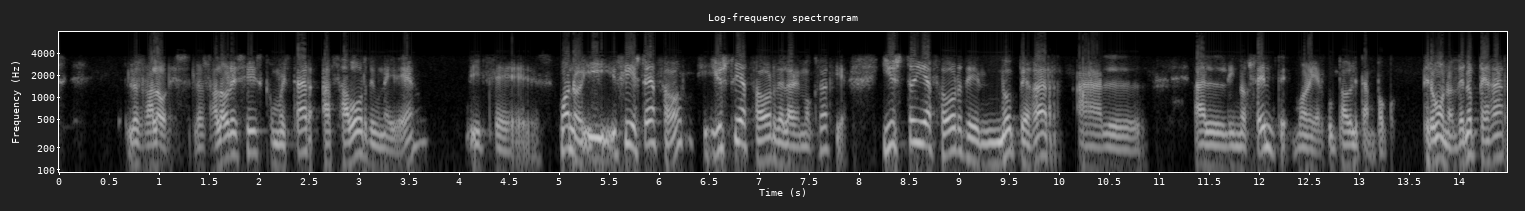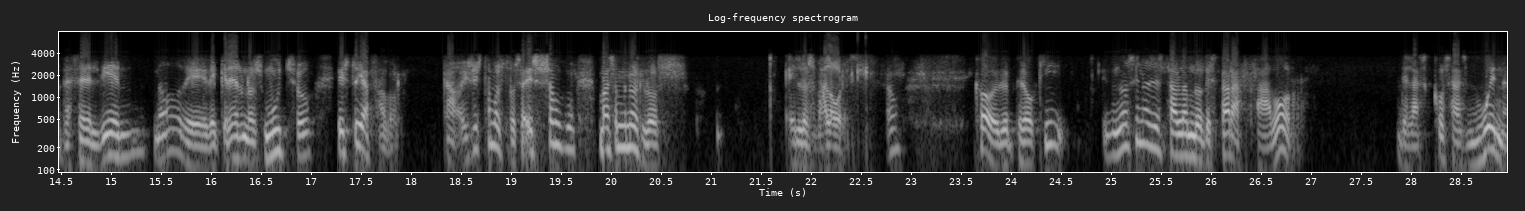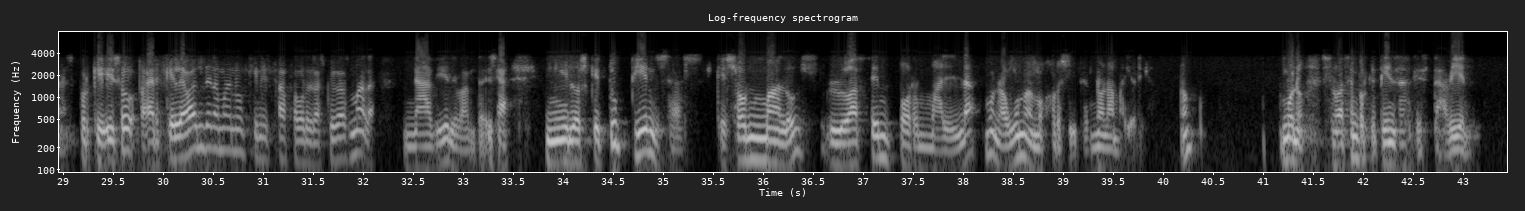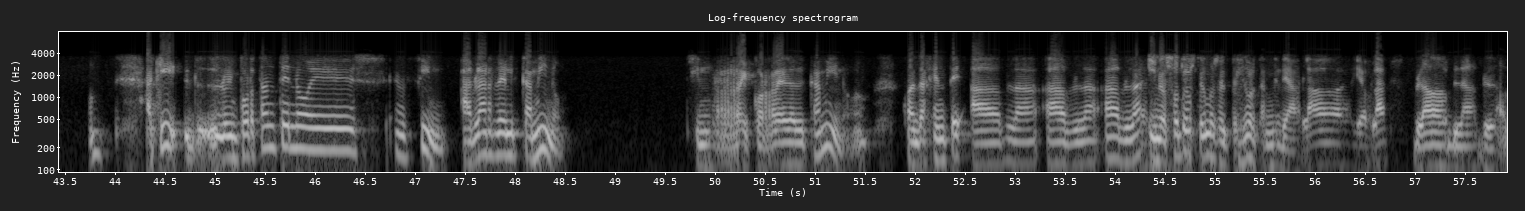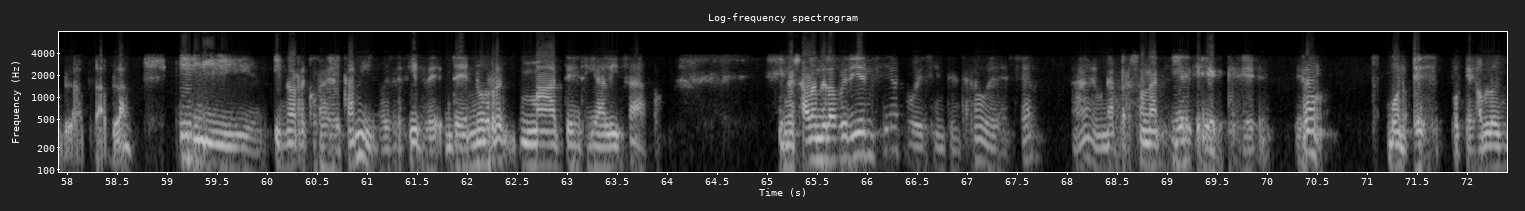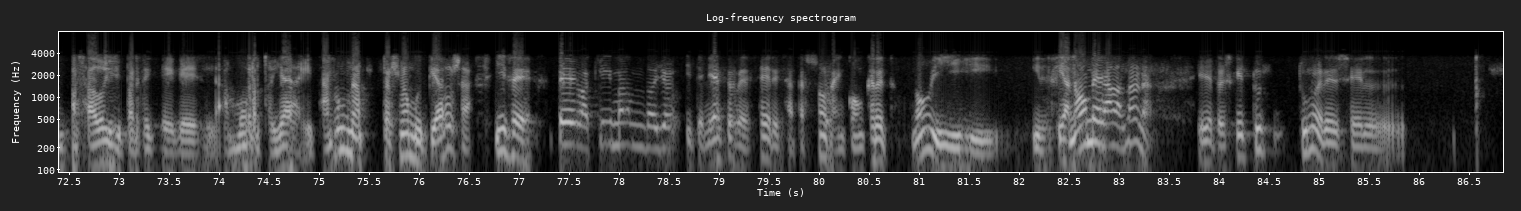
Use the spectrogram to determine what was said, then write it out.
los valores. Los valores es como estar a favor de una idea, dices, bueno, y sí, estoy a favor, yo estoy a favor de la democracia, yo estoy a favor de no pegar al, al inocente, bueno, y al culpable tampoco, pero bueno, de no pegar, de hacer el bien, ¿no? De, de querernos mucho, estoy a favor. Claro, eso estamos esos son más o menos los, eh, los valores, ¿no? Pero aquí no se nos está hablando de estar a favor, de las cosas buenas, porque eso, a ver, que levante la mano quien está a favor de las cosas malas. Nadie levanta, o sea, ni los que tú piensas que son malos lo hacen por maldad. Bueno, algunos a lo mejor sí, pero no la mayoría, ¿no? Bueno, se lo hacen porque piensan que está bien. Aquí lo importante no es, en fin, hablar del camino, sin recorrer el camino. Cuánta gente habla, habla, habla, y nosotros tenemos el peligro también de hablar y hablar, bla, bla, bla, bla, bla, bla, y, no recorrer el camino, es decir, de, no materializar. Si nos hablan de la obediencia, pues intentar obedecer. Una persona que, que, bueno, es porque hablo en pasado y parece que, ha muerto ya. Y también una persona muy piadosa. Dice, pero aquí mando yo. Y tenía que obedecer esa persona en concreto, ¿no? Y, decía, no me da la gana. Y dice, pero es que tú, no eres el,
